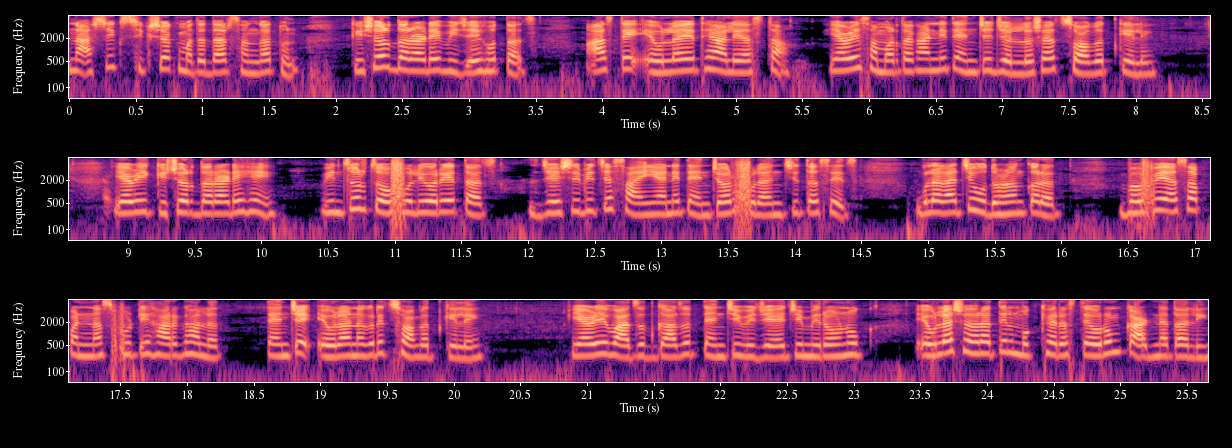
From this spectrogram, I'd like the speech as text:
नाशिक शिक्षक मतदारसंघातून किशोर दराडे विजय होताच. आज ते येवला येथे आले असता यावेळी समर्थकांनी त्यांचे जल्लोषात स्वागत केले. यावेळी किशोर दराडे हे विंचूर चौफुलीवर येताच जे सी बीच्या साह्याने त्यांच्यावर फुलांची तसेच गुलालाची उधळण करत भव्य असा पन्नास फुटी हार घालत त्यांचे येवला नगरीत स्वागत केले. यावेळी वाजत गाजत त्यांची विजयाची मिरवणूक येवला शहरातील मुख्य रस्त्यावरून काढण्यात आली.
